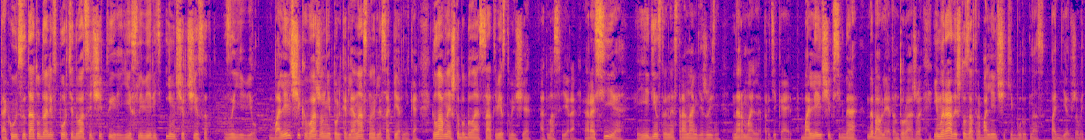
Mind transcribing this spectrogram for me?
Такую цитату дали в «Спорте 24», если верить им, Черчесов заявил – Болельщик важен не только для нас, но и для соперника. Главное, чтобы была соответствующая атмосфера. Россия единственная страна, где жизнь нормально протекает. Болельщик всегда добавляет антуража, и мы рады, что завтра болельщики будут нас поддерживать,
